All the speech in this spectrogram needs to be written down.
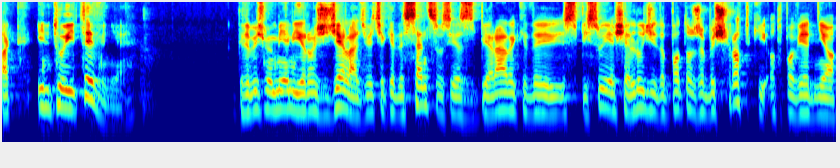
tak intuitywnie, gdybyśmy mieli rozdzielać, wiecie, kiedy census jest zbierany, kiedy spisuje się ludzi, to po to, żeby środki odpowiednio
